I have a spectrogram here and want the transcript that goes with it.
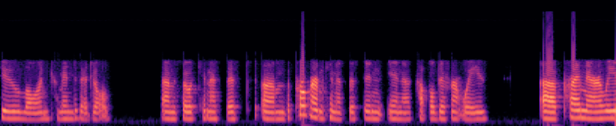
to low income individuals. Um, so it can assist, um, the program can assist in, in a couple different ways. Uh, primarily,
